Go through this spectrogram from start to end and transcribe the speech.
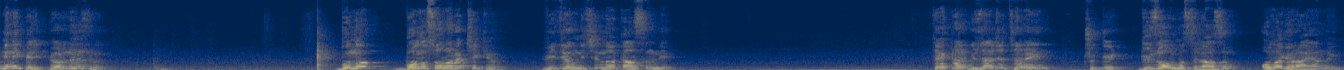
Minik minik gördünüz mü? Bunu bonus olarak çekiyorum. Videonun içinde o kalsın diye. Tekrar güzelce tarayın. Çünkü düz olması lazım. Ona göre ayarlayın.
